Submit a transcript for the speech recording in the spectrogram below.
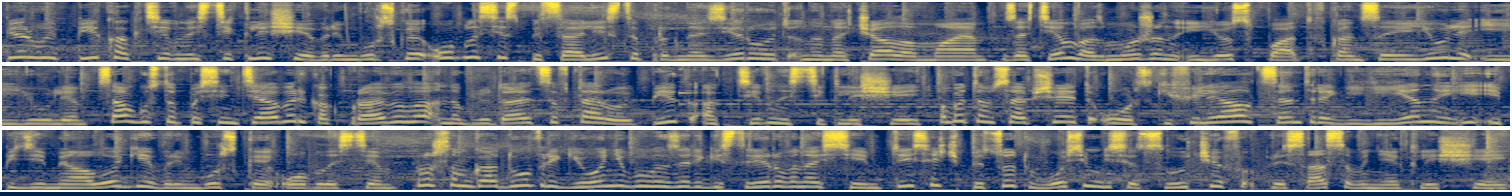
Первый пик активности клещей в Оренбургской области специалисты прогнозируют на начало мая. Затем возможен ее спад в конце июля и июля. С августа по сентябрь, как правило, наблюдается второй пик активности клещей. Об этом сообщает Орский филиал Центра гигиены и эпидемиологии в Оренбургской области. В прошлом году в регионе было зарегистрировано 7580 случаев присасывания клещей.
